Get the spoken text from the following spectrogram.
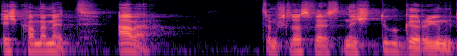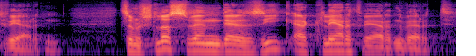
ich komme mit. Aber zum Schluss wirst nicht du gerühmt werden. Zum Schluss, wenn der Sieg erklärt werden wird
